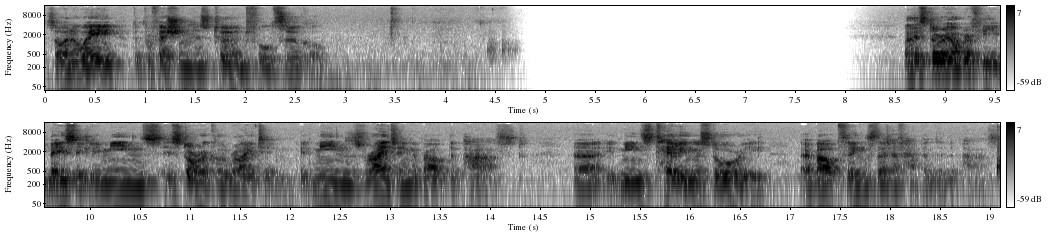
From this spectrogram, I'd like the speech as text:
So in a way the profession has turned full circle. Historiography basically means historical writing. It means writing about the past. Uh, it means telling a story about things that have happened in the past.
